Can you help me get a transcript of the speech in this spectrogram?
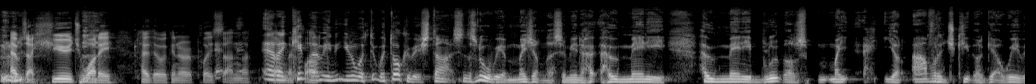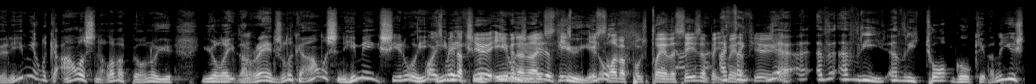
it was a huge worry how they were going to replace Zander. Eric, keep, I mean, you know, we talk about stats, and there's no way of measuring this. I mean, how, how, many how many bloopers might your average keeper get away with? Even look at Alisson at Liverpool. I know you you like the mm-hmm. Reds. Look at Alisson. He makes you know he, oh, he's he made a few. even in he's, few, he's, he's Liverpool's player of the season, but he's I made think, a few. Yeah, every every top goalkeeper. And I use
